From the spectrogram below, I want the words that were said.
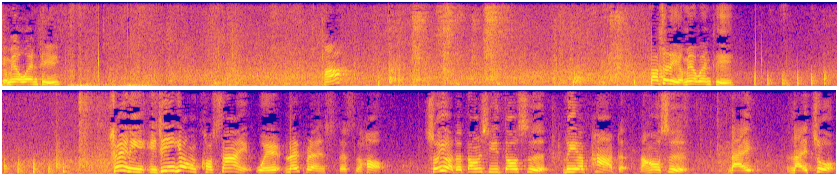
有没有问题？啊，到这里有没有问题？所以你已经用 cosine 为 reference 的时候，所有的东西都是 real part，然后是来来做。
